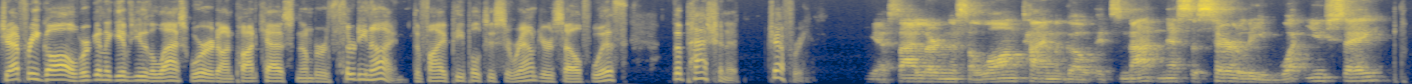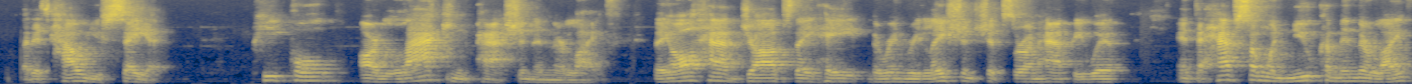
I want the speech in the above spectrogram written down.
Jeffrey gall we're going to give you the last word on podcast number 39 the five people to surround yourself with the passionate. Jeffrey Yes, I learned this a long time ago. It's not necessarily what you say, but it's how you say it. People are lacking passion in their life. They all have jobs they hate, they're in relationships they're unhappy with. And to have someone new come in their life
